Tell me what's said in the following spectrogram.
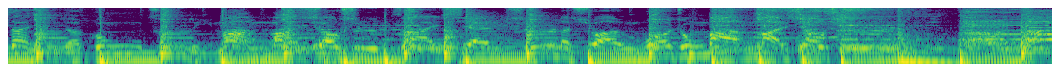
在你的公村里慢慢消失，在现实的漩涡中慢慢消失。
